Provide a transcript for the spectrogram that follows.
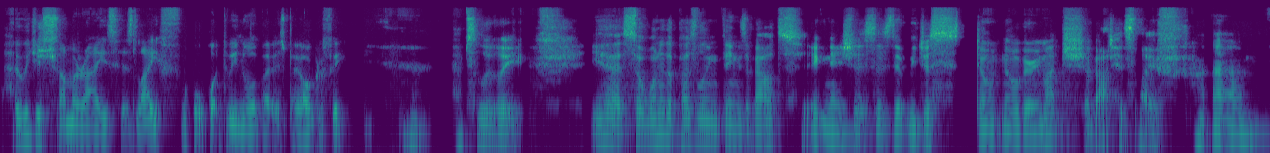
How would you summarize his life? What do we know about his biography? Absolutely. Yeah. So one of the puzzling things about Ignatius is that we just don't know very much about his life. Um,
